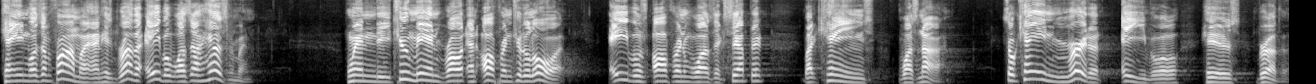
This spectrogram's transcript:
Cain was a farmer and his brother Abel was a husbandman. When the two men brought an offering to the Lord, Abel's offering was accepted, but Cain's was not. So Cain murdered Abel, his brother.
